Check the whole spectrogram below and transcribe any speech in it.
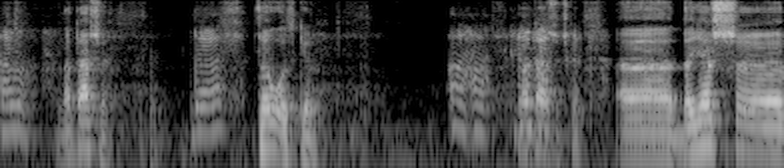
Алло, Наташа, да. це Оскар. Ага. да-да. Наташечка, е, да я ж е,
